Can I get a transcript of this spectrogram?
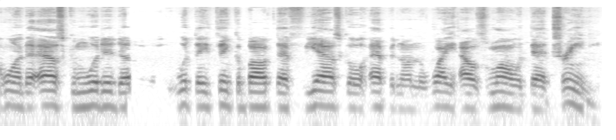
Wanted to ask them what it uh, what they think about that fiasco happened on the White House lawn with that trainee.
